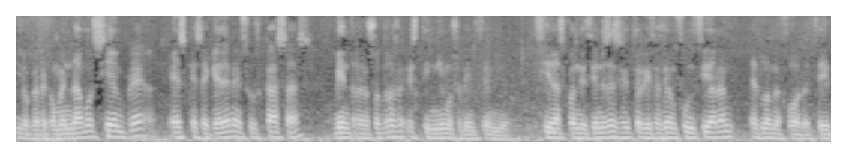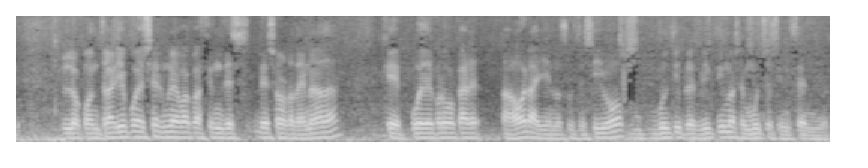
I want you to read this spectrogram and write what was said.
y lo que recomendamos siempre es que se queden en sus casas mientras nosotros extinguimos el incendio. Si las condiciones de sectorización funcionan, es lo mejor. Es decir, lo contrario puede ser una evacuación desordenada que puede provocar ahora y en lo sucesivo múltiples víctimas en muchos incendios.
